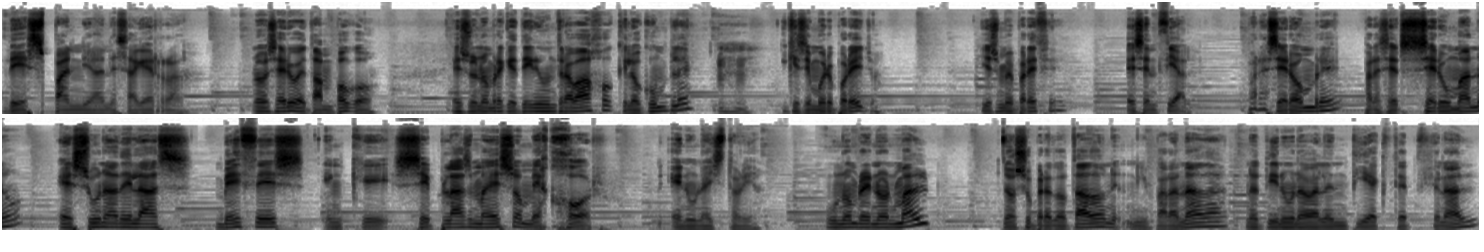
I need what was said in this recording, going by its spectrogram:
de España en esa guerra. No es héroe tampoco. Es un hombre que tiene un trabajo, que lo cumple. Y que se muere por ello. Y eso me parece esencial. Para ser hombre, para ser ser humano, es una de las veces en que se plasma eso mejor en una historia. Un hombre normal, no superdotado ni- para nada, no tiene una valentía excepcional,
